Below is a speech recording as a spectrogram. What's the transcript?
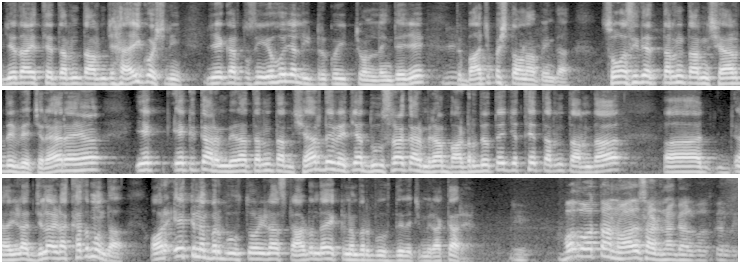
ਜਿਹਦਾ ਇੱਥੇ ਤਰਨ ਤਾਰਨ 'ਚ ਹੈ ਹੀ ਕੁਝ ਨਹੀਂ ਜੇਕਰ ਤੁਸੀਂ ਇਹੋ ਜਿਹਾ ਲੀਡਰ ਕੋਈ ਚੁਣ ਲੈਂਦੇ ਜੇ ਤੇ ਬਾਅਦ 'ਚ ਪਛਤਾਉਣਾ ਪੈਂਦਾ। ਸੋ ਅਸੀਂ ਤੇ ਤਰਨ ਤਾਰਨ ਸ਼ਹਿਰ ਦੇ ਵਿੱਚ ਰਹਿ ਰਹੇ ਹਾਂ। ਇੱਕ ਇੱਕ ਘਰ ਮੇਰਾ ਤਰਨ ਤਾਰਨ ਸ਼ਹਿਰ ਦੇ ਵਿੱਚ ਆ ਦੂਸਰਾ ਘਰ ਮੇਰਾ ਬਾਰਡਰ ਦੇ ਉੱਤੇ ਜਿੱਥੇ ਤਰਨ ਤਾਰਨ ਦਾ ਜਿਹੜਾ ਜ਼ਿਲ੍ਹਾ ਜਿਹੜਾ ਖਤਮ ਹੁੰਦਾ ਔਰ ਇੱਕ ਨੰਬਰ ਬੂਥ ਤੋਂ ਜਿਹੜਾ ਸਟਾਰਟ ਹੁੰਦਾ ਇੱਕ ਨੰਬਰ ਬੂਥ ਦੇ ਵਿੱਚ ਮੇਰਾ ਘਰ ਹੈ। ਜੀ। ਬਹੁਤ ਬਹੁਤ ਧੰਨਵਾਦ ਸਾਡੇ ਨਾਲ ਗੱਲਬਾਤ ਕਰਨ ਲਈ।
